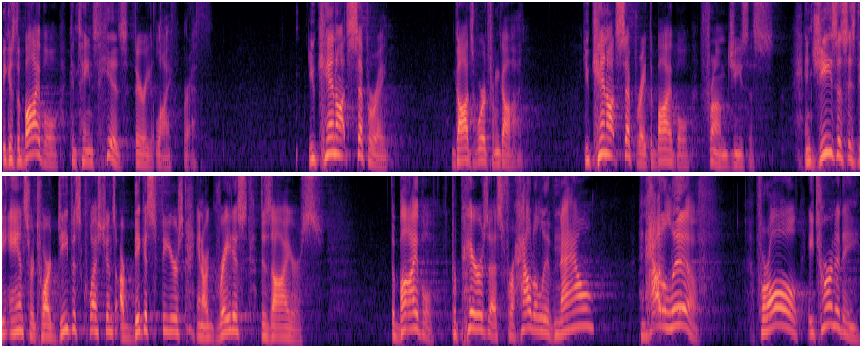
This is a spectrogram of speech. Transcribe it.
Because the Bible contains His very life breath. You cannot separate God's Word from God. You cannot separate the Bible from Jesus. And Jesus is the answer to our deepest questions, our biggest fears, and our greatest desires. The Bible prepares us for how to live now and how to live for all eternity.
